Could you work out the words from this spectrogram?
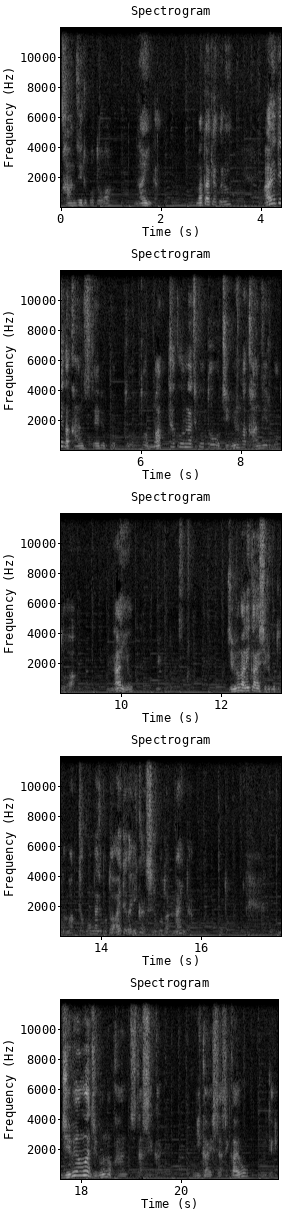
感じることはないんだ。また逆に、相手が感じていることと全く同じことを自分が感じることはないよということです。自分が理解していることと全く同じことを相手が理解することはないんだ。自分は自分の感じた世界、理解した世界を見てる。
